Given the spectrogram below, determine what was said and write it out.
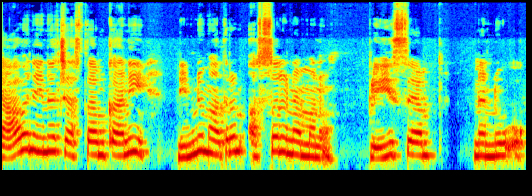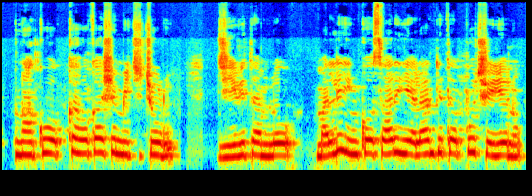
చావనైనా చేస్తాం కానీ నిన్ను మాత్రం అస్సలు నమ్మను. ప్లీజ్ శామ్ నన్ను ఒక్- నాకు ఒక్క అవకాశం ఇచ్చి చూడు. జీవితంలో మళ్ళీ ఇంకోసారి ఎలాంటి తప్పు చెయ్యను.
